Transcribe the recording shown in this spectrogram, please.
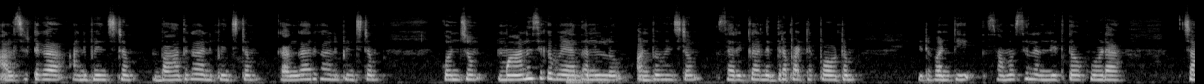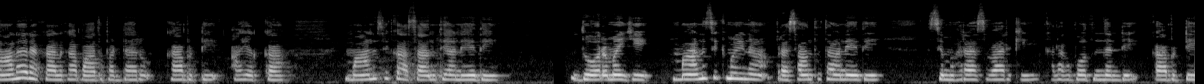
అలసటగా అనిపించడం బాధగా అనిపించడం కంగారుగా అనిపించడం కొంచెం మానసిక వేదనలు అనుభవించడం సరిగ్గా నిద్ర పట్టకపోవటం ఇటువంటి సమస్యలన్నిటితో కూడా చాలా రకాలుగా బాధపడ్డారు. కాబట్టి ఆ యొక్క మానసిక అశాంతి అనేది దూరమయ్యి మానసికమైన ప్రశాంతత అనేది సింహరాశి వారికి కలగబోతుందండి. కాబట్టి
